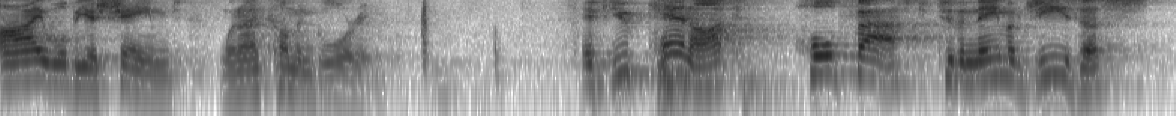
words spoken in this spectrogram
I will be ashamed when I come in glory. If you cannot hold fast to the name of Jesus,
